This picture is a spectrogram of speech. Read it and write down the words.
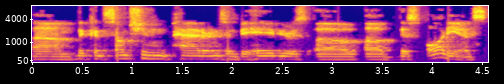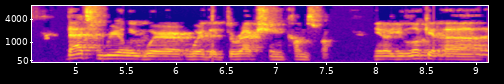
um, the consumption patterns and behaviors of, of this audience, that's really where, where the direction comes from. You know, you look at, uh,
